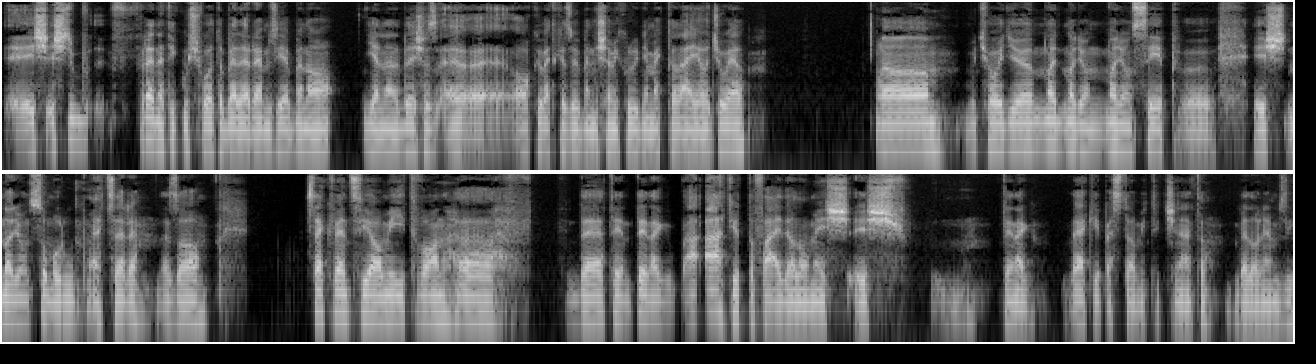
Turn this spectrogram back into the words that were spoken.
és, és frenetikus volt a beleremzi ebben a jelenetben, és az, a következőben is, amikor ugye megtalálja a Joel. Uh, úgyhogy uh, nagyon, nagyon szép uh, és nagyon szomorú egyszerre ez a szekvencia, ami itt van, uh, de té- tényleg átjött a fájdalom, és, és tényleg elképesztő, amit itt csinálta Bella Ramsey.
